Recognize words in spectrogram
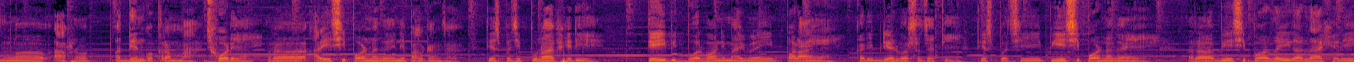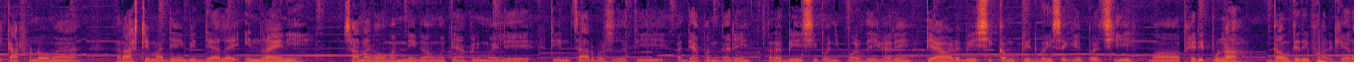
म आफ्नो अध्ययनको क्रममा छोडेँ र आइएसी पढ्न गएँ नेपालगञ्ज। त्यसपछि पुनः फेरि त्यही वि- भुवर भवानी माविमै पढाएँ करिब डेढ वर्ष जति। त्यसपछि पिएचसी पढ्न गएँ। र बिएससी पढ्दै गर्दाखेरि काठमाडौँमा राष्ट्रिय माध्यमिक विद्यालय इन्द्रायणी साना गाउँ भन्ने गाउँमा त्यहाँ पनि मैले तिन चार वर्ष जति अध्यापन गरेँ र बिएससी पनि पढ्दै गरेँ। त्यहाँबाट बिएससी कम्प्लिट भइसकेपछि म फेरि पुनः गाउँतिरै फर्केर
